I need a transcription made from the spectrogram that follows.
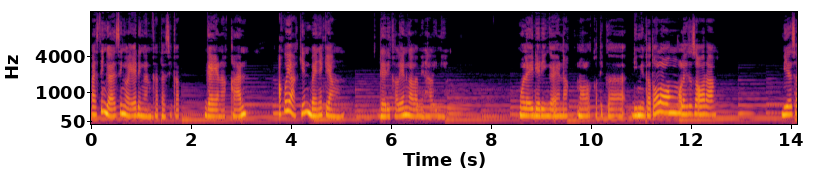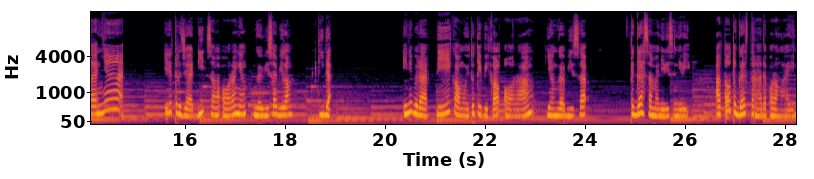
Pasti gak asing lah ya dengan kata sikap gak enakan. Aku yakin banyak yang dari kalian ngalamin hal ini. Mulai dari gak enak nolak ketika diminta tolong oleh seseorang. Biasanya ini terjadi sama orang yang gak bisa bilang tidak. Ini berarti kamu itu tipikal orang yang gak bisa tegas sama diri sendiri atau tegas terhadap orang lain.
